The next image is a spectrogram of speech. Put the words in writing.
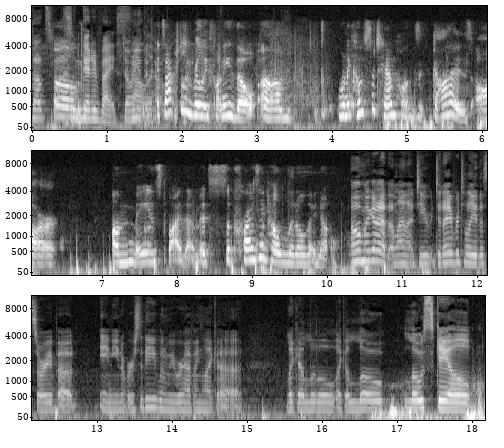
That's fine. Um, Good advice. Don't eat the Solid. It's actually really funny though. Um, when it comes to tampons, guys are amazed by them. It's surprising how little they know. Oh my god, Alana, do you did I ever tell you the story about in university when we were having like a like a little like a low low scale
